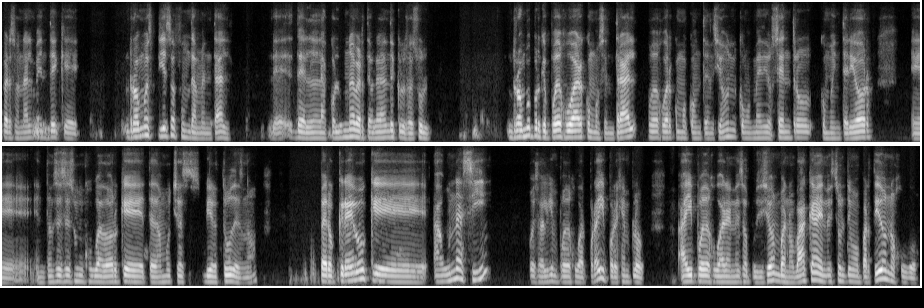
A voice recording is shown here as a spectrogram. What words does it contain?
personalmente que Romo es pieza fundamental de, la columna vertebral de Cruz Azul. Romo porque puede jugar como central, puede jugar como contención, como medio centro, como interior. Eh, entonces es un jugador que te da muchas virtudes, ¿no? Pero creo que aún así pues alguien puede jugar por ahí. Por ejemplo, ahí puede jugar en esa posición. Bueno, Vaca en este último partido no jugó.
